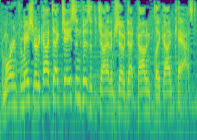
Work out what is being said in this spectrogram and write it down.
For more information or to contact Jason, visit thejohnadamshow.com and click on Cast.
